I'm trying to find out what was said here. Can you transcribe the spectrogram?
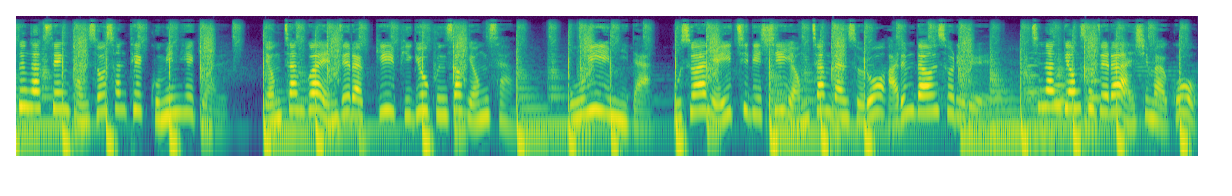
초등학생 단소 선택 고민 해결. 영창과 엔젤 악기 비교 분석 영상. 5위입니다. 우수한 HDC 영창 단소로 아름다운 소리를. 친환경 소재라 안심하고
